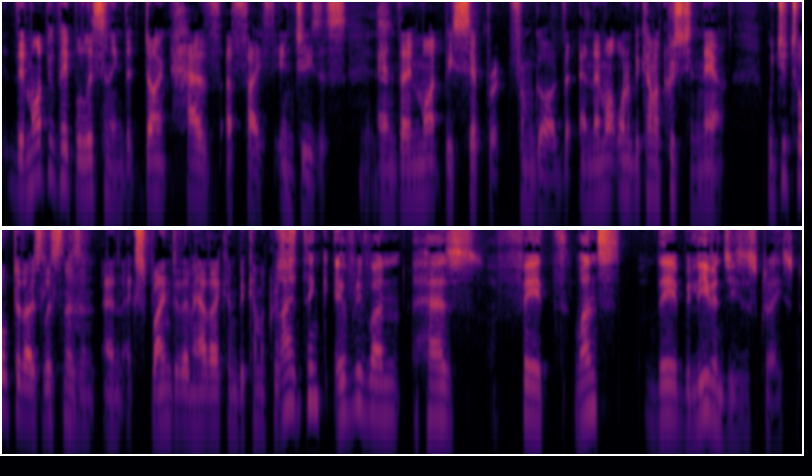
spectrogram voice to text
there might be people listening that don't have a faith in Jesus, yes. and they might be separate from God, and they might want to become a Christian now. Would you talk to those listeners and, and explain to them how they can become a Christian? I think everyone has faith once they believe in Jesus Christ.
